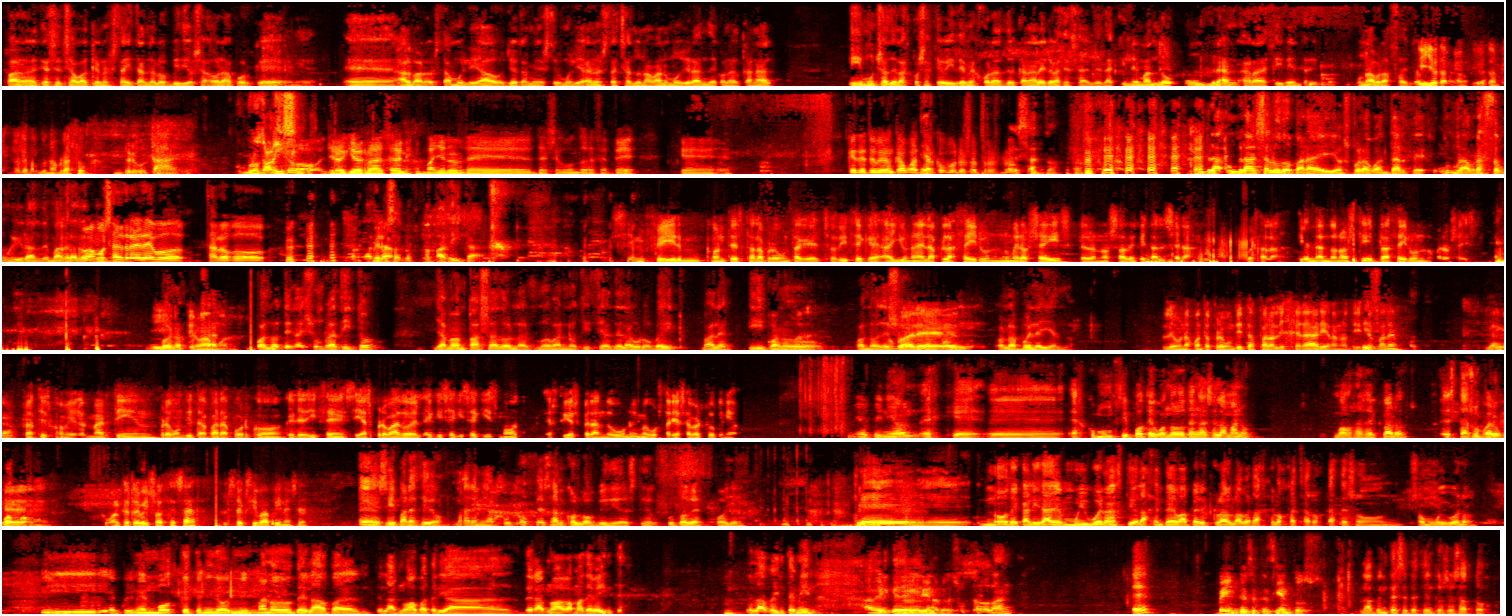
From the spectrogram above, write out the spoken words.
para el que es el chaval que nos está editando los vídeos ahora, porque eh, Álvaro está muy liado, yo también estoy muy liado, nos está echando una mano muy grande con el canal. Y muchas de las cosas que veis de mejoras del canal es gracias a él. Desde aquí le mando un gran agradecimiento. Un abrazo, editor. Y yo también, yo también. Yo le mando un abrazo brutal. Brutalísimo. Yo, yo le quiero agradecer a mis compañeros de, de segundo de FP que Que te tuvieron que aguantar como nosotros, ¿no? Exacto. un, gran, un gran saludo para ellos por aguantarte. Un abrazo muy grande, más grande. Vamos al relevo. Hasta luego. para Mira. una paguita. Sinfirm contesta la pregunta que he hecho. Dice que hay una en la Plaza Irún número 6, pero no sabe qué tal será. Pues a la tienda en Donosti, Plaza Irún número 6. Y Bueno, escuchad, cuando tengáis un ratito, ya me han pasado las nuevas noticias del Eurovape, ¿vale? Y cuando, cuando de eso os, las voy, os las voy leyendo. Leo unas cuantas preguntitas para aligerar y a la noticia, Sí, sí. ¿vale? Venga. Francisco Miguel Martín, preguntita para Porco, que te dice si has probado el XXX mod. Estoy esperando uno y me gustaría saber tu opinión. Mi opinión es que eh, es como un cipote cuando lo tengas en la mano. Vamos a ser claros. Está súper guapo. como el que revisó César, el sexy vaping ese. Eh, sí, parecido. Madre mía, puto César con los vídeos, tío. Puto despolle. Que no, de calidades muy buenas, tío. La gente de Vapor Cloud, la verdad es que los cacharros que hace son, son muy buenos. Y el primer mod que he tenido en mis manos de la, de la nueva batería, de la nueva gama de 20. De las 20.000. A ver qué, de- 20.700. resultado dan. ¿Eh? 20-700. La 20700, exacto.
